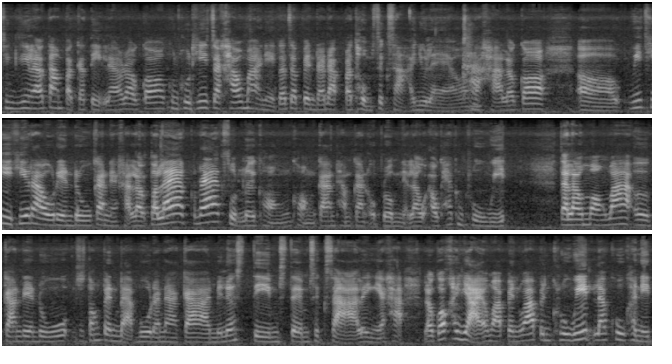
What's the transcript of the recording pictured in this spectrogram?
จริงๆ แล้วตามปกติแล้วเราก็คุณครูที่จะเข้ามาเนี่ยก็จะเป็นระดับประถมศึกษาอยู่แล้วค่ะนะคะแล้วก็เอ่อวิธีที่เราเรียนรู้กันเนี่ยค่ะเราตอนแรกแรกสุดเลยของของการทำการอบรมเนี่ยเราเอาแค่คุณครูวิทย์ แต่เรามองว่าเออการเรียนรู้จะต้องเป็นแบบบูรณาการ มีเรื่องสตรีมสเตรมศึกษาอะไรอย่างเงี้ยค่ะเราก็ขยายออกมาเป็นว่าเป็นครูวิทย์และครูคณิต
